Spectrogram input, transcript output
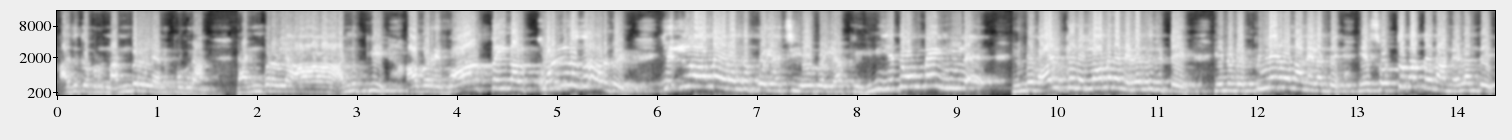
அதுக்கப்புறம் நண்பர்களை அனுப்புகிறான். நண்பர்களை ஆ- அனுப்பி அவரை வார்த்தையினால் கொல்லுகிறார்கள். எல்லாமே இழந்து போயாச்சு யோபையாக்கு. இனி எதுவுமே இல்லை. என்னுடைய வாழ்க்கையில் எல்லாமே நான் இழந்துகிட்டேன். என்னுடைய பிள்ளைகளை நான் இழந்தேன். என் சொத்து பத்தை நான் இழந்தேன்.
